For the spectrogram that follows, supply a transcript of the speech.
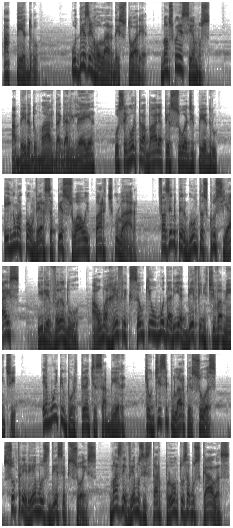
a Pedro. O desenrolar da história nós conhecemos. À beira do mar da Galileia, o Senhor trabalha a pessoa de Pedro em uma conversa pessoal e particular, fazendo perguntas cruciais e levando-o a uma reflexão que o mudaria definitivamente. É muito importante saber que ao discipular pessoas, sofreremos decepções, mas devemos estar prontos a buscá-las,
